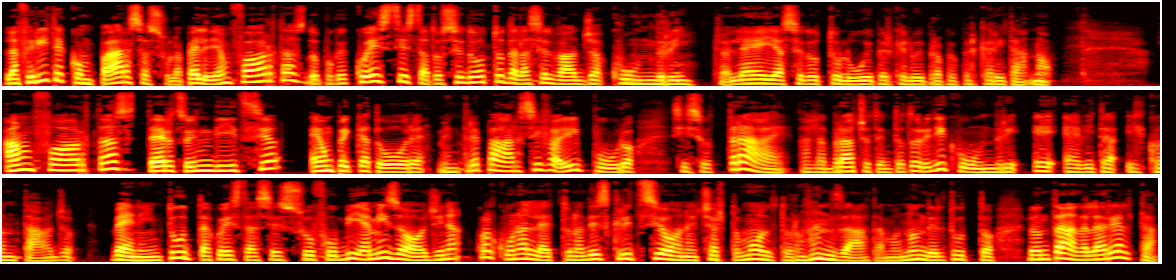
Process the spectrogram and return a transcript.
La ferita è comparsa sulla pelle di Amfortas dopo che questi è stato sedotto dalla selvaggia Kundri, cioè lei ha sedotto lui perché lui proprio per carità no. Amfortas, terzo indizio, è un peccatore, mentre Parsifal, il puro, si sottrae all'abbraccio tentatore di Kundri e evita il contagio. Bene, in tutta questa sessuofobia misogina, qualcuno ha letto una descrizione, certo molto romanzata, ma non del tutto lontana dalla realtà,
